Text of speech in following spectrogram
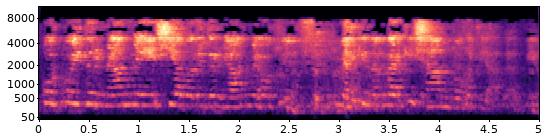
اور کوئی درمیان میں ایشیا والے درمیان میں ہوتے ہیں لیکن اللہ کی شان بہت یاد آتی ہے۔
